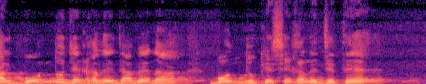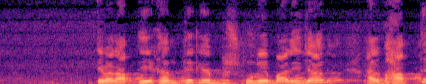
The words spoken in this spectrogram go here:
আর বন্ধু যেখানে যাবে না, বন্ধুকে সেখানে যেতে এবার আপনি এখান থেকে শুনে বাড়ি যান আর ভাবতে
